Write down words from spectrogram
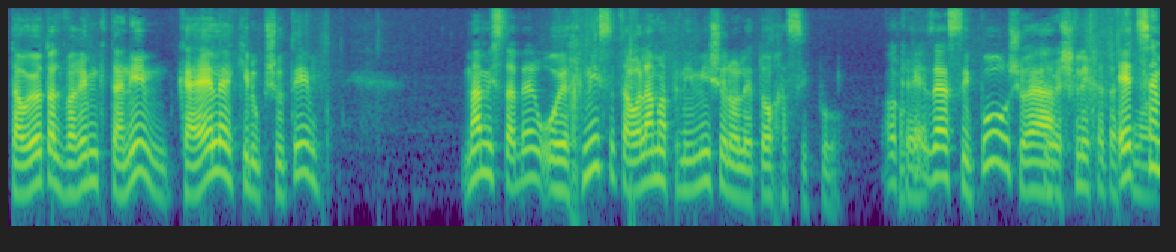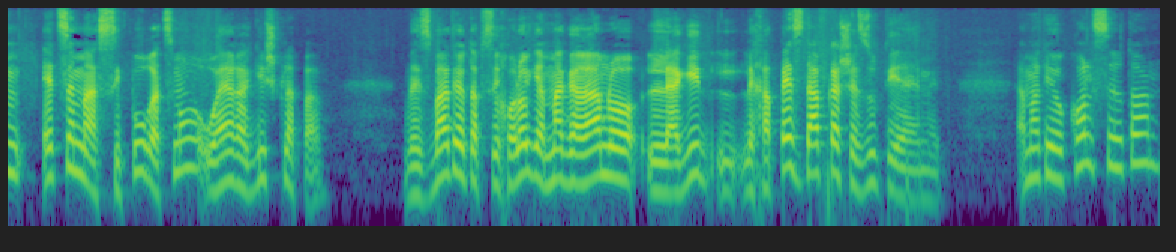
טעויות על דברים קטנים, כאלה, כאילו פשוטים. מה מסתבר? הוא הכניס את העולם הפנימי שלו לתוך הסיפור. אוקיי. זה הסיפור שהוא היה... הוא השליך את עצמו. עצם, עצם הסיפור עצמו, הוא היה רגיש כלפיו. והסברתי לו את הפסיכולוגיה, מה גרם לו להגיד, לחפש דווקא שזו תהיה האמת. אמרתי לו, כל סרטון,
